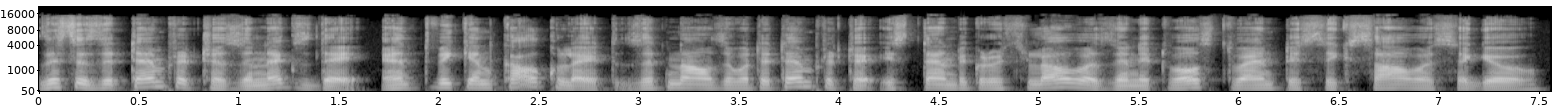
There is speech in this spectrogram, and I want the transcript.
This is the temperature the next day, and we can calculate that now the water temperature is 10 degrees lower than it was 26 hours ago.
